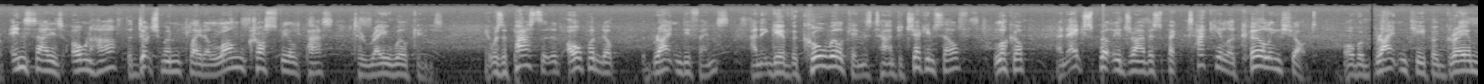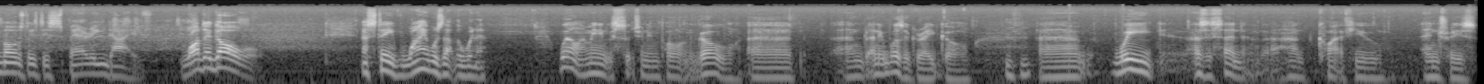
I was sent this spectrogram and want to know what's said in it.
From inside his own half, the Dutchman played a long crossfield pass to Ray Wilkins. It was a pass that had opened up the Brighton defence and it gave the cool Wilkins time to check himself, look up and expertly drive a spectacular curling shot over Brighton keeper Graham Moseley's despairing dive. What a goal! Now, Steve, why was that the winner? Well, I mean, it was such an important goal, uh, and, and it was a great goal. Uh, we, as I said, had quite a few entries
